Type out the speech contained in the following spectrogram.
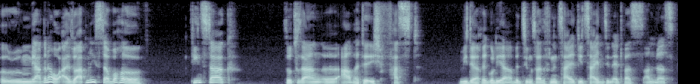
Ähm, ja, genau. Also ab nächster Woche, Dienstag, sozusagen, äh, arbeite ich fast wieder regulär, beziehungsweise von den Zeit, die Zeiten sind etwas anders.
